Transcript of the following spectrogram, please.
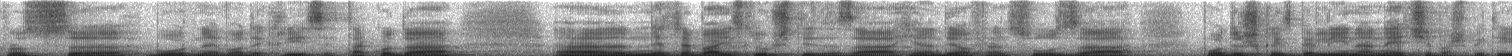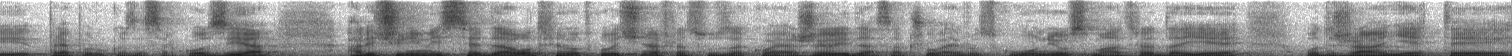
kroz e, burne vode krize. Tako da Eh, ne treba isključiti da za jedan deo Francuza podrška iz Berlina neće baš biti preporuka za Sarkozija, ali čini mi se da u ovom trenutku većina Francuza koja želi da sačuva Evropsku uniju smatra da je održanje te eh,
